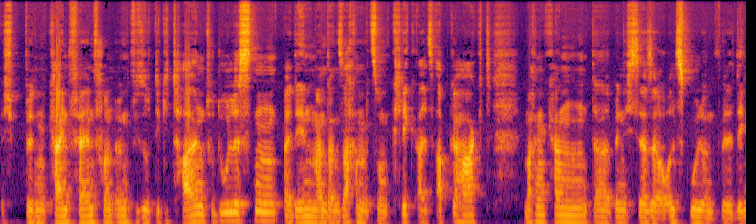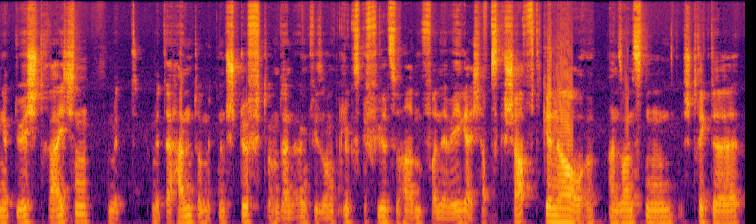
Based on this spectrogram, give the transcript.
Ich bin kein Fan von irgendwie so digitalen To-Do-Listen, bei denen man dann Sachen mit so einem Klick als abgehakt machen kann. Da bin ich sehr, sehr oldschool und will Dinge durchstreichen mit, mit der Hand und mit einem Stift und dann irgendwie so ein Glücksgefühl zu haben von der Wege, ich habe es geschafft. Genau. Ansonsten strikte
